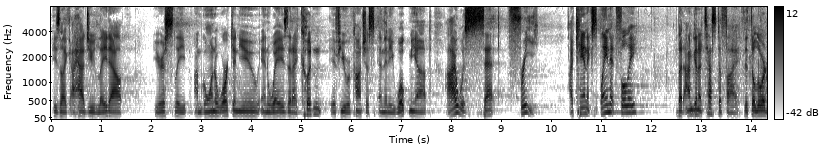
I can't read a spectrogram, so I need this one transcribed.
He's like, I had you laid out. You're asleep. I'm going to work in you in ways that I couldn't if you were conscious. And then he woke me up. I was set free. I can't explain it fully, but I'm going to testify that the Lord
